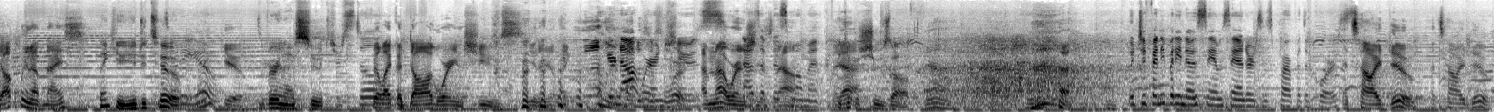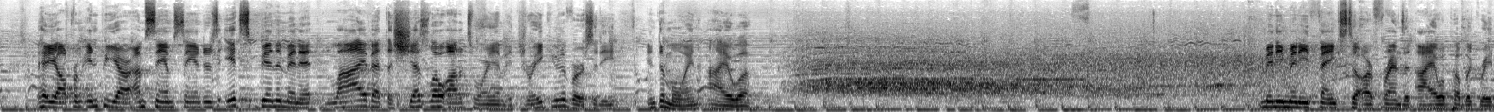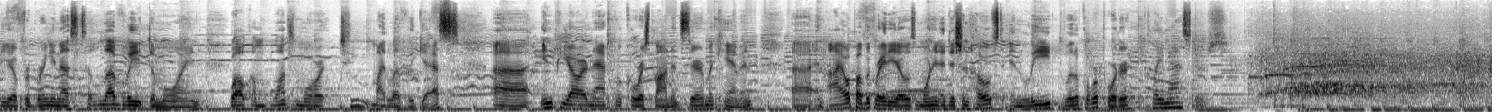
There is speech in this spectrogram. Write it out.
Y'all clean up nice. Thank you. You do too. Thank you. It's a very nice suit. You're still. I feel like a dog wearing shoes. You know, you're like you're not wearing shoes. I'm not wearing as shoes of this now. moment. He took Yeah. his shoes off. Yeah. Which, if anybody knows Sam Sanders, is par for the course. That's how I do. That's how I do. Hey, y'all, from NPR, I'm Sam Sanders. It's been a minute, live at the Sheslow Auditorium at Drake University in Des Moines, Iowa. Many, many thanks to our friends at Iowa Public Radio for bringing us to lovely Des Moines. Welcome once more to my lovely guests, uh, NPR national correspondent Sarah McCammon, uh, and Iowa Public Radio's morning edition host and lead political reporter Clay Masters.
